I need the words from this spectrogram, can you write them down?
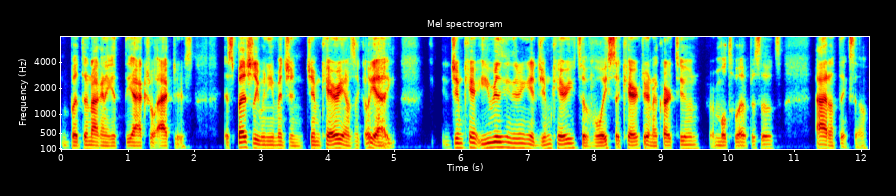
but they're not going to get the actual actors. Especially when you mentioned Jim Carrey, I was like, oh yeah, Jim Carrey. You really think they're to get Jim Carrey to voice a character in a cartoon for multiple episodes? I don't think so.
